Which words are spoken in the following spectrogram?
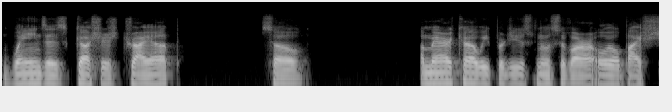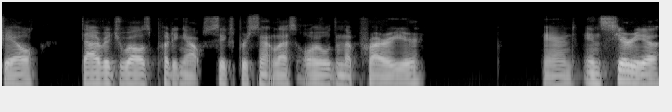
wanes as gushers dry up. So, America, we produce most of our oil by shale. The average well is putting out 6% less oil than the prior year. And in Syria,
